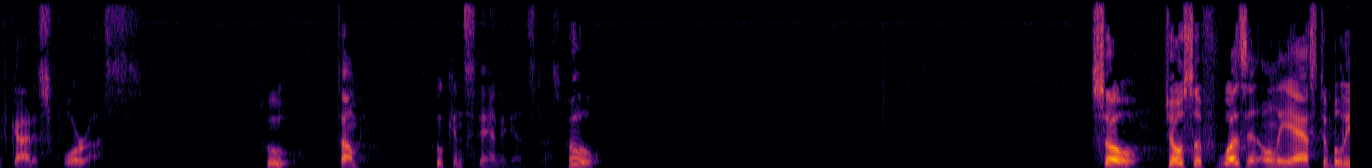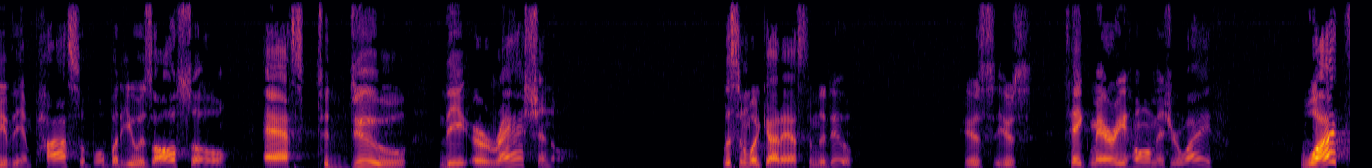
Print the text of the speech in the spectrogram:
If God is for us, who? Tell me. Who can stand against us? Who? So, Joseph wasn't only asked to believe the impossible, but he was also asked to do the irrational. Listen to what God asked him to do. Here's, here's take Mary home as your wife. What?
